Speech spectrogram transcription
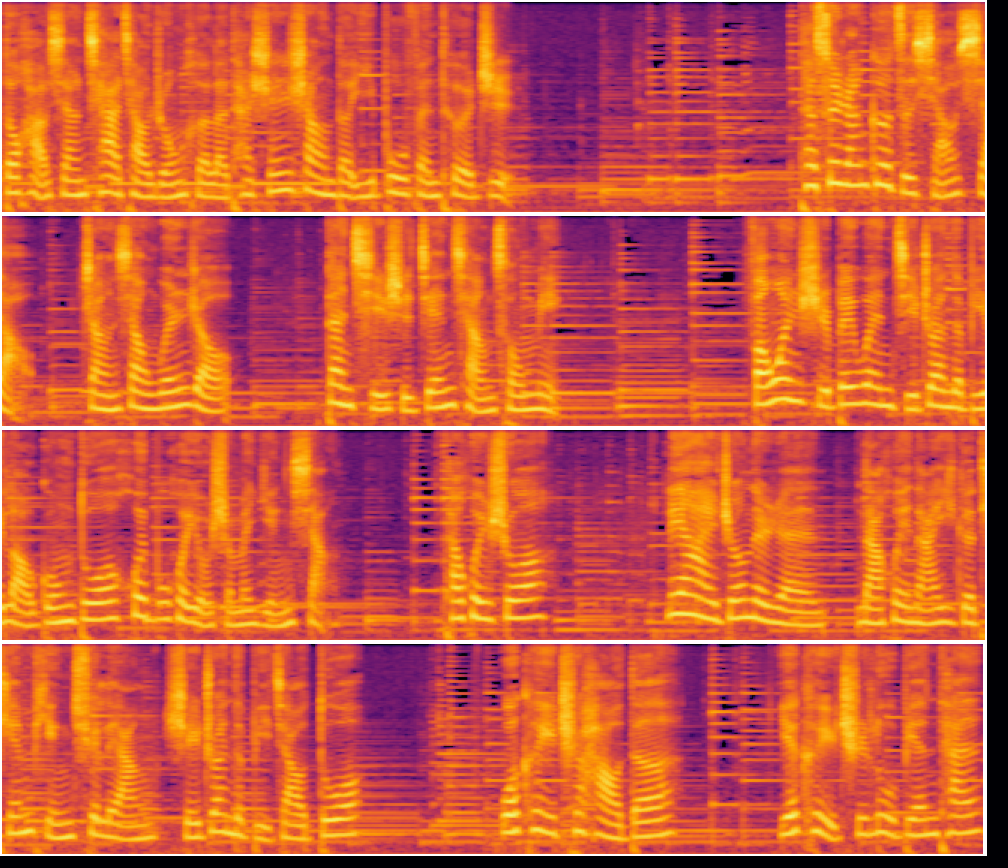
都好像恰巧融合了她身上的一部分特质。她虽然个子小小，长相温柔。但其实坚强聪明。访问时被问及赚的比老公多会不会有什么影响，他会说：“恋爱中的人哪会拿一个天平去量谁赚的比较多？我可以吃好的，也可以吃路边摊。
